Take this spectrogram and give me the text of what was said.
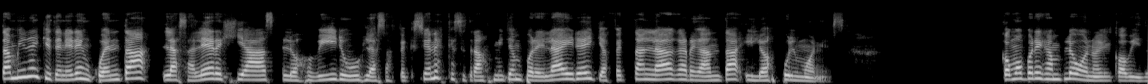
También hay que tener en cuenta las alergias, los virus, las afecciones que se transmiten por el aire y que afectan la garganta y los pulmones. Como por ejemplo, bueno, el COVID.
